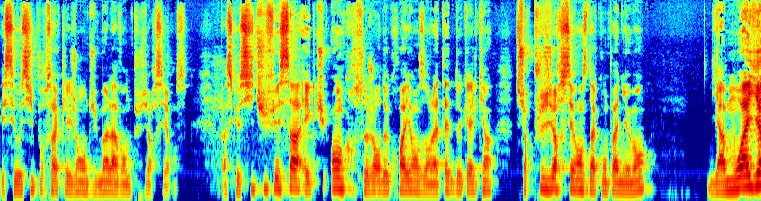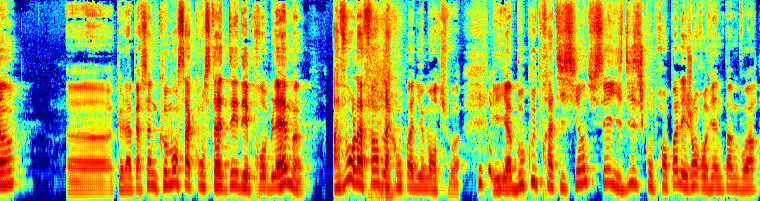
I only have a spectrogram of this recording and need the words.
Et c'est aussi pour ça que les gens ont du mal à vendre plusieurs séances. Parce que si tu fais ça et que tu ancres ce genre de croyance dans la tête de quelqu'un sur plusieurs séances d'accompagnement, il y a moyen euh, que la personne commence à constater des problèmes avant la fin de l'accompagnement, tu vois. Et il y a beaucoup de praticiens, tu sais, ils se disent, je comprends pas, les gens reviennent pas me voir,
